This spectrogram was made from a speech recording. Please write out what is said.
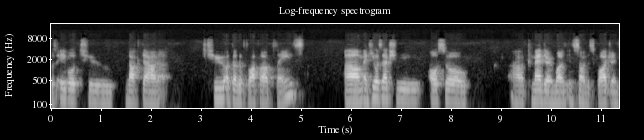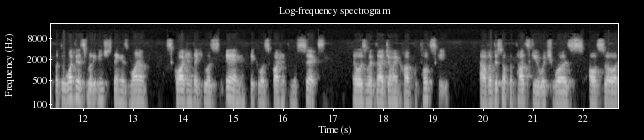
was able to knock down two of the Luftwaffe planes. Um, and he was actually also uh, commander in one in some of the squadrons. But the one thing that's really interesting is one of squadrons that he was in, I think it was Squadron 306, it was with a gentleman called Potocki uh, Władysław Potocki, which was also a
